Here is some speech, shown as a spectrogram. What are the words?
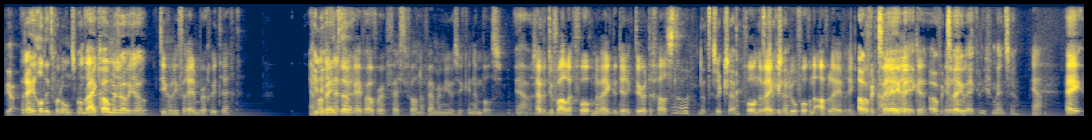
Ja, regel dit voor ons, want wij komen sowieso. Tivoli Vredenburg Utrecht. En Jullie we hadden het net ook even over Festival November Music in Den Bosch. Ja, We hebben toevallig volgende week de directeur te gast. Oh, dat is ook zo. Volgende Dat week, ik zo. bedoel volgende aflevering. Over, twee, weken. Over Heel twee goed. weken, lieve mensen. Ja, hey,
